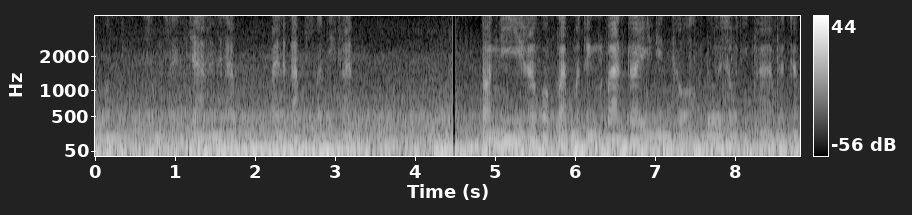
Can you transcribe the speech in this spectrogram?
ดวงส่องแสงจ้าเลยนะครับ ไปแล้วครับ สวัสดีครับ ตอนนี้เราก็กลับมาถึงบ้านไร่ดินทองโดยสวัสดิภาพนะครับ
